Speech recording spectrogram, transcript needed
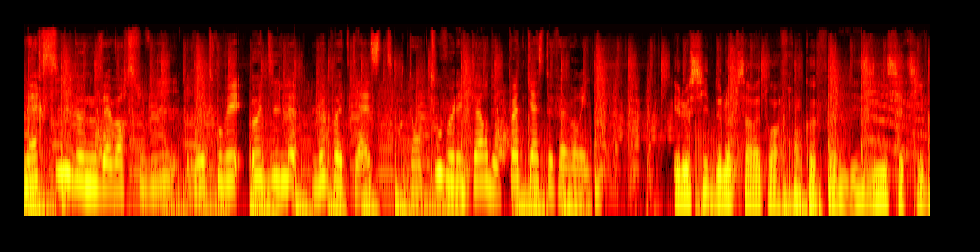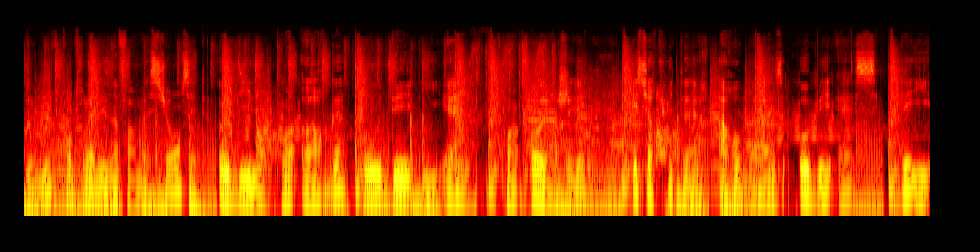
Merci de nous avoir suivis. Retrouvez Odile le podcast dans tous vos lecteurs de podcasts favoris et le site de l'Observatoire francophone des initiatives de lutte contre la désinformation, c'est odil.org, o d i l.org et sur Twitter obsdil.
